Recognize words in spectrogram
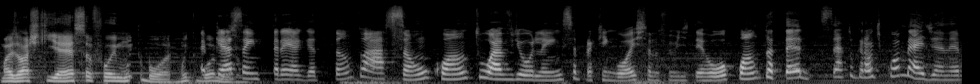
Mas eu acho que essa foi muito boa, muito É boa porque mesmo. essa entrega tanto a ação quanto a violência, pra quem gosta no filme de terror, quanto até certo grau de comédia, né?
